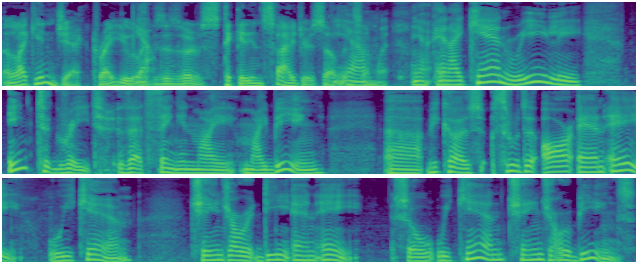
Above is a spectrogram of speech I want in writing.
like inject, right? You like Yeah. sort of stick it inside yourself in some way. Yeah, and I can really integrate that thing in my my being uh, because through the RNA we can change our DNA. So we can change our beings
